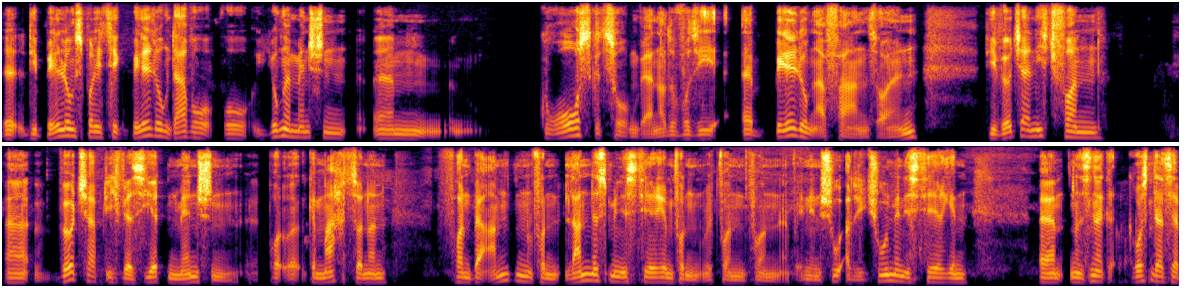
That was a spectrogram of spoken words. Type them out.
äh, die Bildungspolitik, Bildung, da wo, wo junge Menschen ähm, großgezogen werden, also wo sie äh, Bildung erfahren sollen, die wird ja nicht von äh, wirtschaftlich versierten Menschen äh, gemacht, sondern von Beamten, von Landesministerien, von, von, von in den Schu also die Schulministerien. Ähm, das sind ja größtenteils ja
